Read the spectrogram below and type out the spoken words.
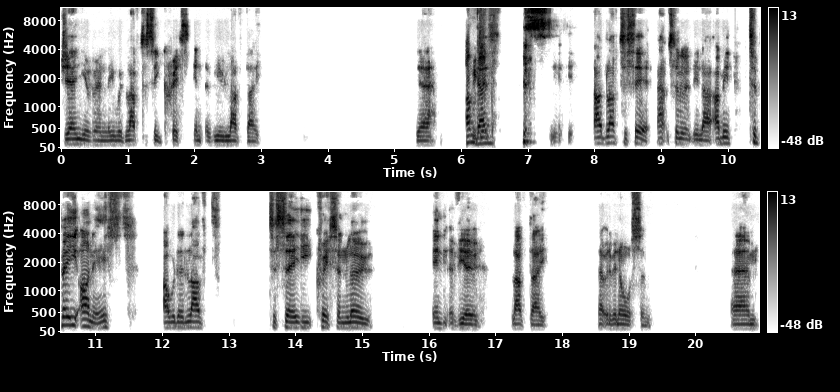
genuinely would love to see Chris interview Loveday. Yeah, I'm good. I'd love to see it. Absolutely, love. I mean, to be honest, I would have loved to see Chris and Lou interview Loveday. That would have been awesome. Um,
